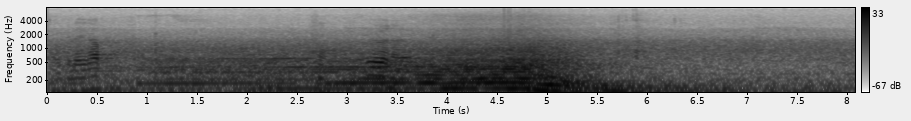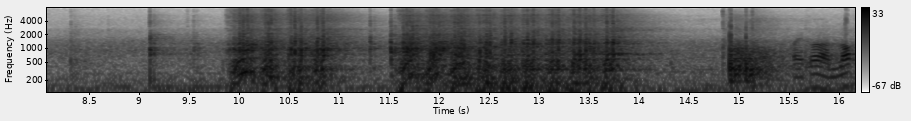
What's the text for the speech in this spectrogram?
ใส่ไปเลยครับ เออนะไป ก็ล็อก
